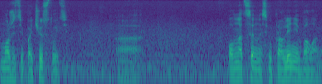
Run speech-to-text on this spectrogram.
можете почувствовать э, полноценность в управлении валаном,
